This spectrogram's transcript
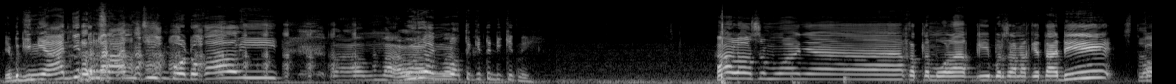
Ya begini aja terus anjing bodoh kali. lama Buruan lama waktu kita dikit nih. Halo semuanya, ketemu lagi bersama kita di studio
